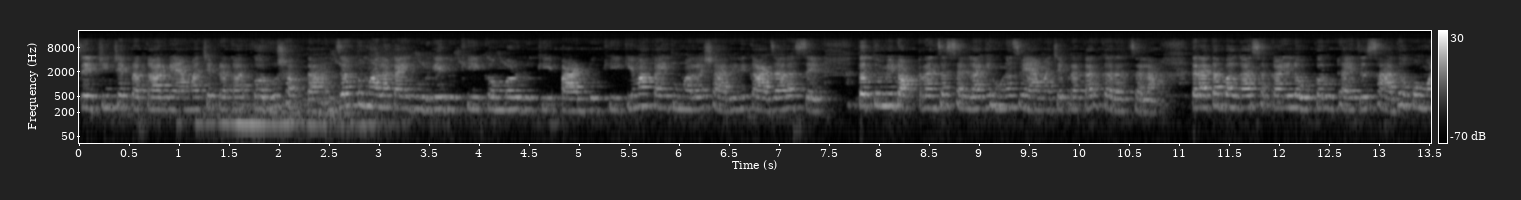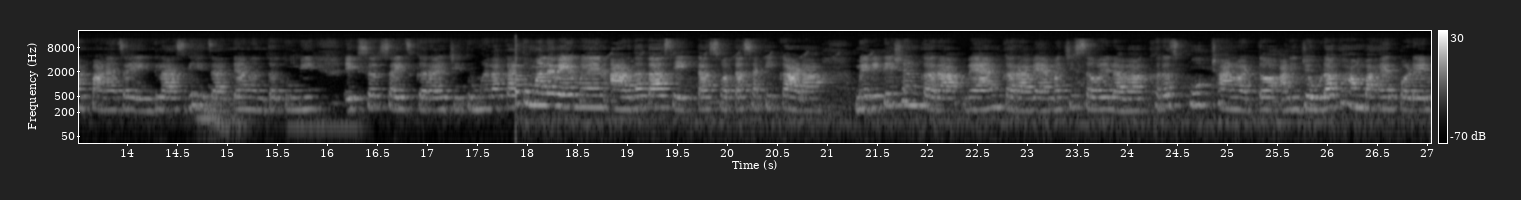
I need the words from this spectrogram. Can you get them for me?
स्ट्रेचिंगचे प्रकार व्यायामाचे प्रकार करू शकता. जर तुम्हाला काही गुडघेदुखी कंबरदुखी पाठदुखी किंवा काही तुम्हाला शारीरिक आजार असेल तर तुम्ही डॉक्टरांचा सल्ला घेऊनच व्यायामाचे प्रकार करत चला. तर आता बघा सकाळी लवकर उठायचं साधं कोमट पाण्याचा एक ग्लास घ्यायचा. त्यानंतर तुम्ही एक्सरसाइज करायची. तुम्हाला काय तुम्हाला वेळ मिळेल अर्धा तास एक तास स्वतःसाठी काढा. मेडिटेशन करा व्यायाम करा व्यायामाची सवय लावा. खरंच खूप छान वाटतं. आणि जेवढा घाम बाहेर पडेल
